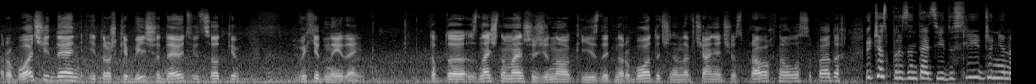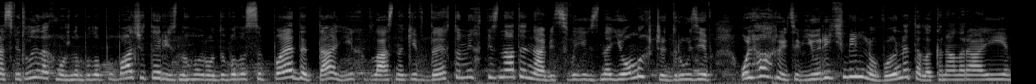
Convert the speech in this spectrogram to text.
робочий день і трошки більше 9% в вихідний день. Тобто значно менше жінок їздить на роботу чи на навчання, чи у справах на велосипедах. Під час презентації дослідження на світлинах можна було побачити різного роду велосипеди та їх власників. Дехто міг впізнати навіть своїх знайомих чи друзів. Ольга Гриців, Юрій Чміль, новини телеканал Раї.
